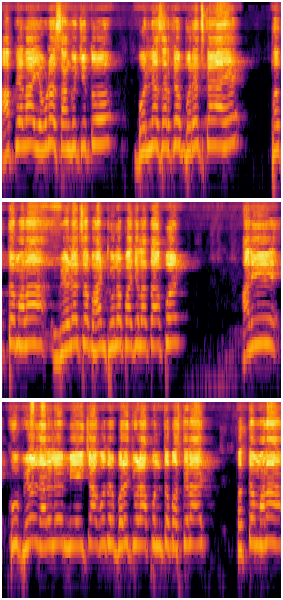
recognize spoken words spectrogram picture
आपल्याला एवढं सांगू इच्छितो बोलण्यासारखं बरेच काय आहे. फक्त मला वेळेचं भान ठेवलं पाहिजे आता आपण. आणि खूप वेळ झालेला आहे. मी यायच्या अगोदर बरेच वेळा आपण इथं बसलेला आहे. फक्त मला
